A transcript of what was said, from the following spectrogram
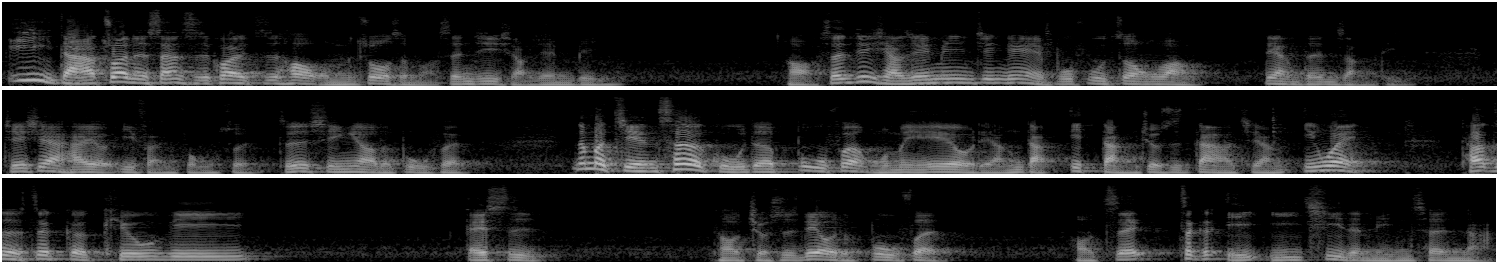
益达赚了三十块之后，我们做什么？生技小尖兵，好，生技小尖兵今天也不负众望，亮灯涨停。接下来还有一帆风顺，这是新药的部分。那么检测股的部分，我们也有两档，一档就是大疆，因为它的这个 QVS 好九十六的部分，好这这个仪仪器的名称呐。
